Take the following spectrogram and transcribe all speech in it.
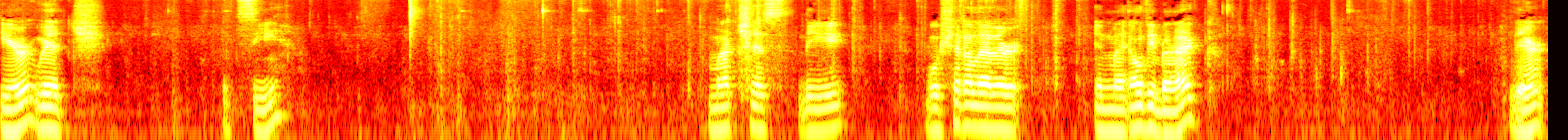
here which let's see matches the Vachetta leather in my LV bag. There.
